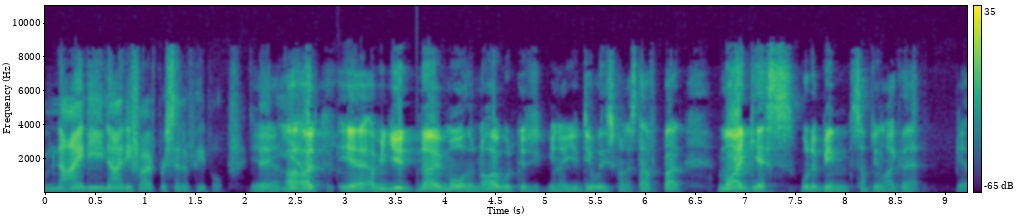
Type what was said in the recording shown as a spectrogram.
90 95% of people yeah I, I, yeah i mean you'd know more than i would because you know you deal with this kind of stuff but my guess would have been something like that yeah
